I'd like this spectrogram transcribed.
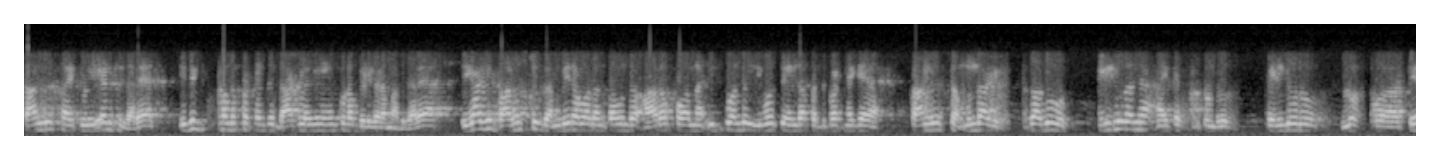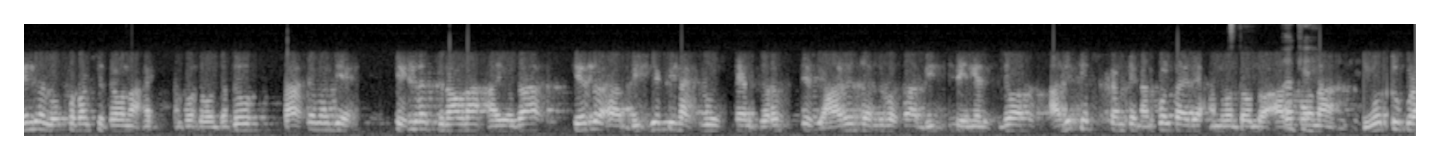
ಕಾಂಗ್ರೆಸ್ ನಾಯಕರು ಹೇಳ್ತಿದ್ದಾರೆ. ಇದಕ್ಕೆ ಸಂಬಂಧಪಟ್ಟಂತೆ ದಾಖಲೆಗಳನ್ನು ಕೂಡ ಬಿಡುಗಡೆ ಮಾಡಿದ್ದಾರೆ. ಹೀಗಾಗಿ ಬಹಳಷ್ಟು ಗಂಭೀರವಾದಂತಹ ಒಂದು ಆರೋಪವನ್ನ ಇಟ್ಕೊಂಡು ಇವತ್ತಿನಿಂದ ಪ್ರತಿಭಟನೆಗೆ ಕಾಂಗ್ರೆಸ್ ಮುಂದಾಗಿದೆ. ಅದು ಬೆಂಗಳೂರನ್ನೇ ಆಯ್ಕೆ ಮಾಡಿಕೊಂಡ್ರು ಬೆಂಗಳೂರು ಕೇಂದ್ರ ಲೋಕಸಭಾ ಕ್ಷೇತ್ರವನ್ನ ಆಯ್ಕೆ ಸಹಜವಾಗಿ ಕೇಂದ್ರ ಚುನಾವಣಾ ಆಯೋಗ ಕೇಂದ್ರ ಬಿಜೆಪಿ ನಾಯಕರು ಯಾರೇ ಬಿಜೆಪಿ ಏನ್ ಹೇಳ್ತಿದ್ಯೋ ಅದಕ್ಕೆ ತಕ್ಕಂತೆ ನಡ್ಕೊಳ್ತಾ ಇದೆ ಅನ್ನುವಂತ ಒಂದು ಆರೋಪವನ್ನ ಇವತ್ತು ಕೂಡ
